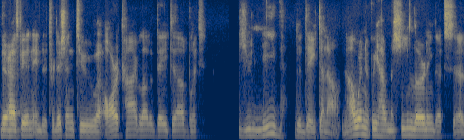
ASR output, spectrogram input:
there has been in the tradition to uh, archive a lot of data, but you need the data now. Now, when we have machine learning that's uh,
